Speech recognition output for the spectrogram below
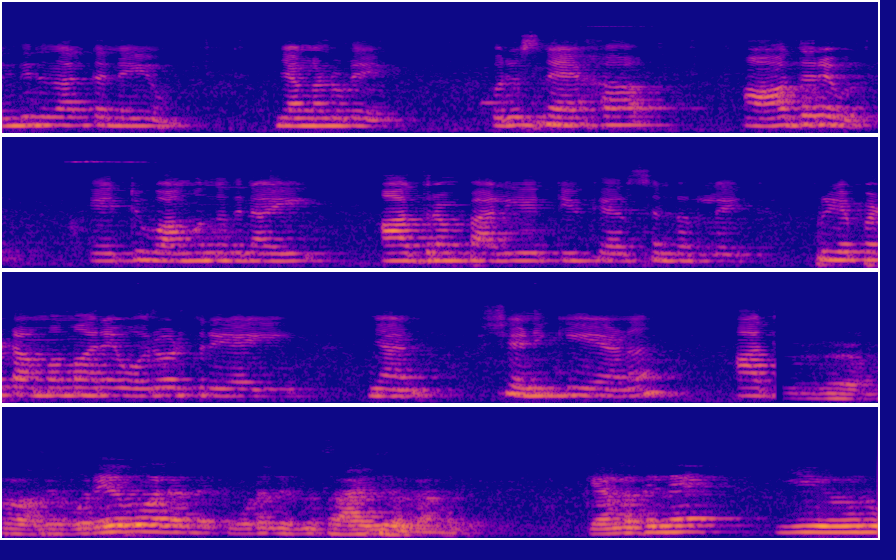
എന്നിരുന്നാൽ തന്നെയും ഞങ്ങളുടെ ഒരു സ്നേഹ ആദരവ് ഏറ്റുവാങ്ങുന്നതിനായി ആദ്രം പാലിയേറ്റീവ് കെയർ സെന്ററിലെ പ്രിയപ്പെട്ട അമ്മമാരെ ഓരോരുത്തരെയായി ഞാൻ ക്ഷണിക്കുകയാണ്. ഒരേപോലെ കൂടെ നിന്ന് സഹായിച്ചു വെക്കാൻ കേരളത്തിലെ ഈ ഒരു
